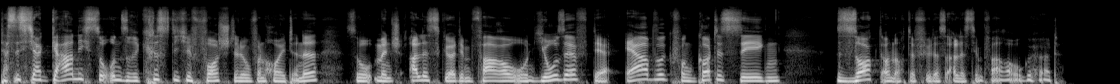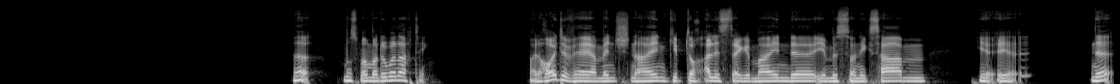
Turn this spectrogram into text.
das ist ja gar nicht so unsere christliche Vorstellung von heute, ne? So, Mensch, alles gehört dem Pharao und Josef, der Erbe von Gottes Segen, sorgt auch noch dafür, dass alles dem Pharao gehört. Na, muss man mal drüber nachdenken. Weil heute wäre ja, Mensch, nein, gebt doch alles der Gemeinde, ihr müsst doch nichts haben. Ihr, ihr, ne?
